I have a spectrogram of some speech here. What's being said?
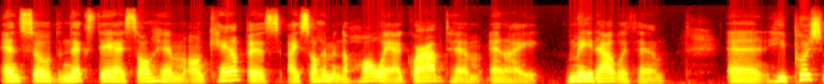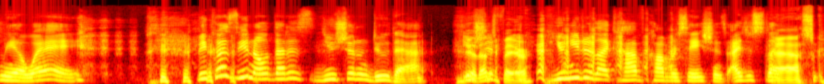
And so the next day I saw him on campus. I saw him in the hallway. I grabbed him and I made out with him. And he pushed me away because you know that is you shouldn't do that. Yeah, that's should- fair. You need to like have conversations. I just like Ask.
